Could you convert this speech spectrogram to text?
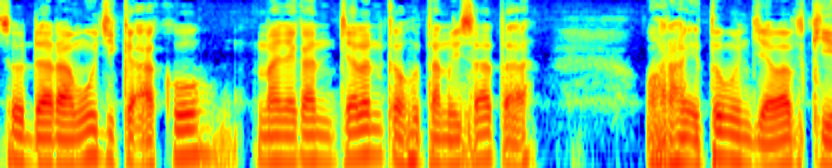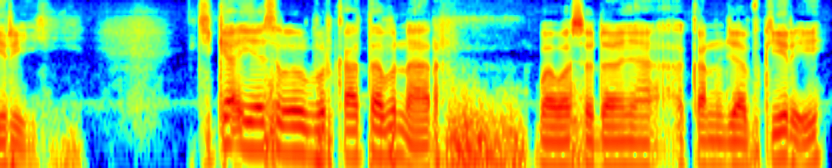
saudaramu jika aku menanyakan jalan ke hutan wisata? Orang itu menjawab kiri. Jika ia selalu berkata benar bahwa saudaranya akan menjawab kiri,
